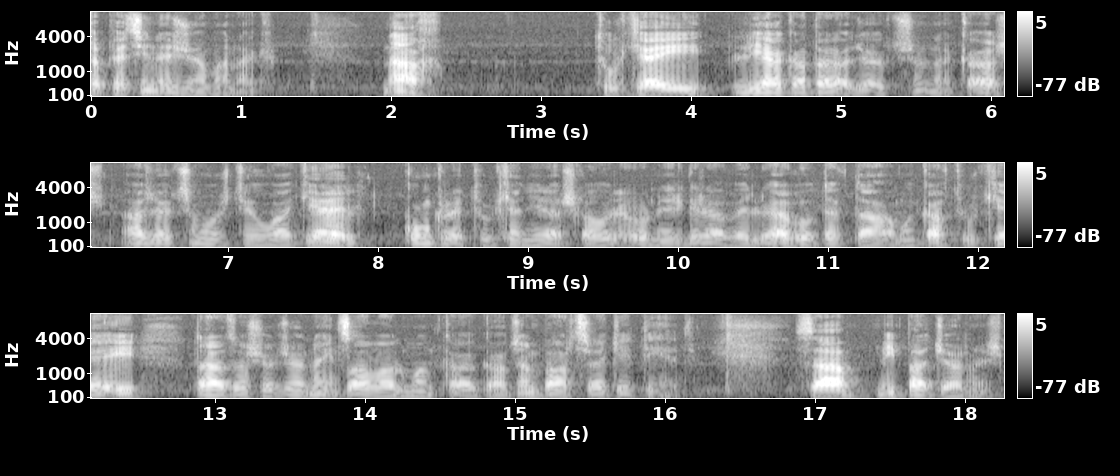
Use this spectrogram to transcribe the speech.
խփեցին այս ժամանակ նախ Թուրքիայի լիակատար աջակցությունը կար, աջակցություն ոչ թե ուղղակի, այլ կոնկրետ Թուրքիան երաշխավորել որ ներգրավելու է, որտեղ դա համընկավ Թուրքիայի տարածաշրջանային ծավալման քաղաքականության բարձրակետի հետ։ Սա մի պատճառն էր։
